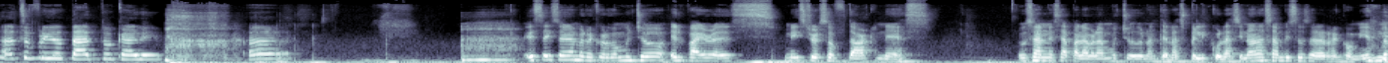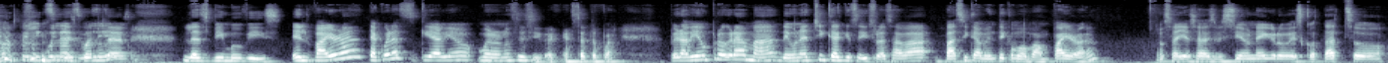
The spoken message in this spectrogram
Han sufrido tanto, Karen. Ah. Esta historia me recordó mucho el virus Mistress of Darkness. Usan esa palabra mucho durante las películas. Si no las han visto, se las recomiendo. ¿Películas Si cuáles? Las B-movies. Elvira, ¿te acuerdas que había, bueno, no sé si hasta topar, pero había un programa de una chica que se disfrazaba básicamente como vampira. O sea, ya sabes, vestido negro, escotazo,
